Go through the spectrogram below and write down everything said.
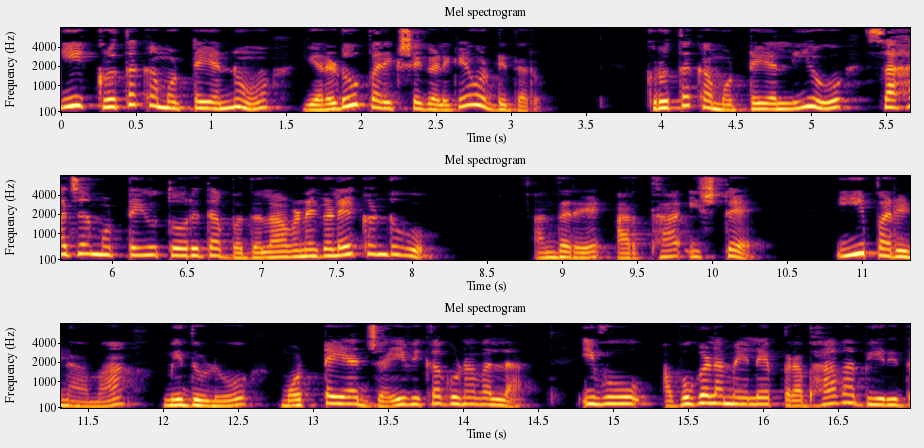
ಈ ಕೃತಕ ಮೊಟ್ಟೆಯನ್ನು ಎರಡೂ ಪರೀಕ್ಷೆಗಳಿಗೆ ಒಡ್ಡಿದರು. ಕೃತಕ ಮೊಟ್ಟೆಯಲ್ಲಿಯೂ ಸಹಜ ಮೊಟ್ಟೆಯು ತೋರಿದ ಬದಲಾವಣೆಗಳೇ ಕಂಡುವು. ಅಂದರೆ ಅರ್ಥ ಇಷ್ಟೇ. ಈ ಪರಿಣಾಮ ಮಿದುಳು ಮೊಟ್ಟೆಯ ಜೈವಿಕ ಗುಣವಲ್ಲ. ಇವು ಅವುಗಳ ಮೇಲೆ ಪ್ರಭಾವ ಬೀರಿದ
